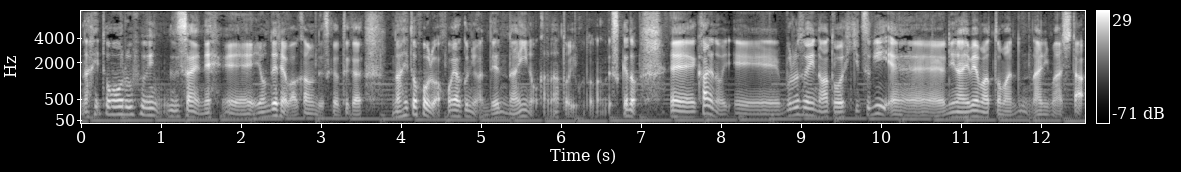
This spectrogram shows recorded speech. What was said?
ナイトホール風さえね、えー、読んでればわかるんですけど、ていうか、ナイトホールは翻訳には出ないのかなということなんですけど、えー、彼の、えー、ブルース・ウェインの後を引き継ぎ、えー、リナイベマットマンになりました。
